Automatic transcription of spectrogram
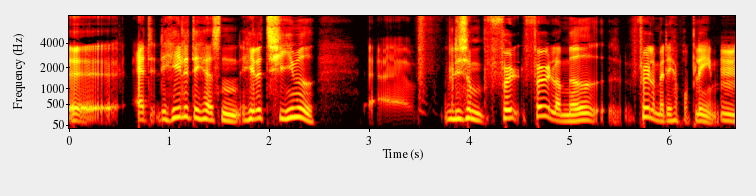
øh, at det hele det her sådan, hele teamet øh, ligesom føl, føler, med, føler med det her problem. Mm.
